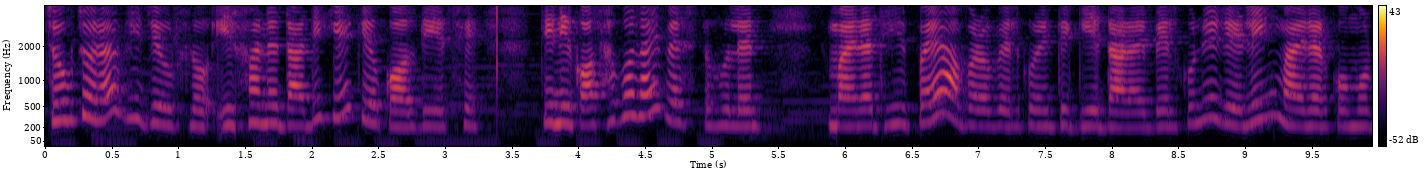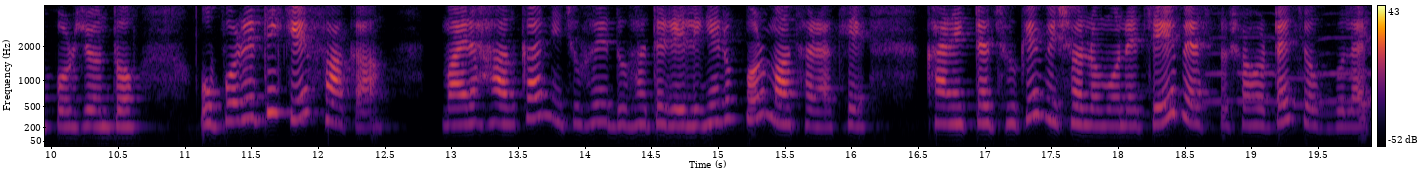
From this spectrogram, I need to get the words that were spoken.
চোখজোড়া ভিজে উঠল। ইরফানের দাদিকে কেউ কল দিয়েছে। তিনি কথা বলায় ব্যস্ত হলেন। মায়রা ধীর পায়ে আবারও বেলকনিতে গিয়ে দাঁড়ায়। বেলকনির রেলিং মায়রার কোমর পর্যন্ত। উপরের দিকে ফাঁকা। মায়েরা হালকা নিচু হয়ে দুহাতে রেলিংয়ের উপর মাথা রাখে। খানিকটা ঝুঁকে বিষণ্ণ মনে চেয়ে ব্যস্ত শহরটায় চোখ বুলায়।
